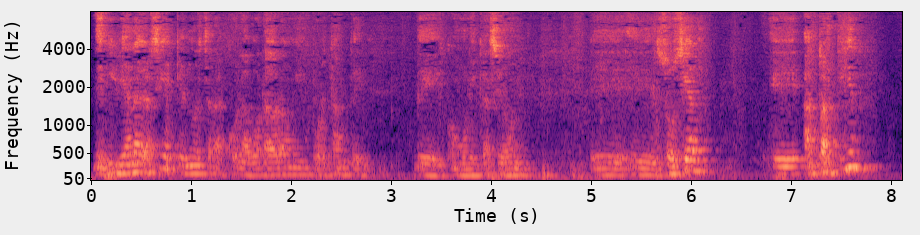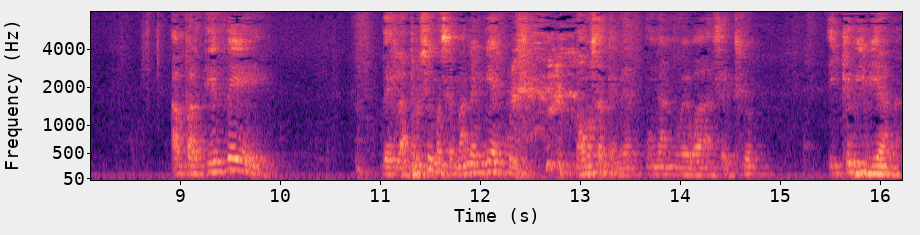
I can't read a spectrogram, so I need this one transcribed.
de Viviana García, que es nuestra colaboradora muy importante de comunicación eh, eh, social. A partir, a partir de, de la próxima semana, el miércoles, vamos a tener una nueva sección y que Viviana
